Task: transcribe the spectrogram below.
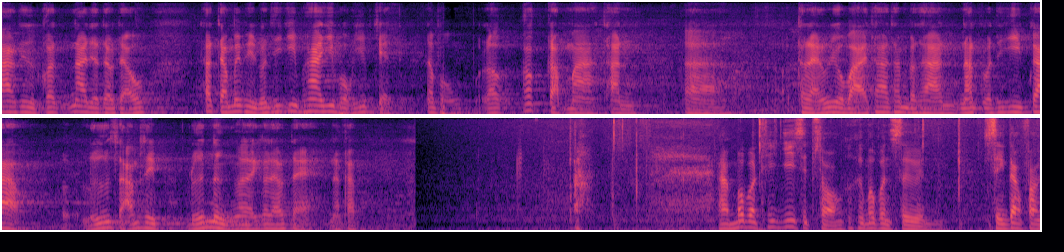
มากที่สุดก็น่าจะแถวๆถ้าจำไม่ผิดวันที่ 25 26 27แล้วผมเราก็กลับมาทันแถลงนโยบายถ้าท่านประธานนัดวันที่ 29 หรือ 30 หรือ 1 อะไรก็แล้วแต่นะครับเมื่อวันที่ 22 ก็คือเมื่อวันซืน เสียงดังฟัง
